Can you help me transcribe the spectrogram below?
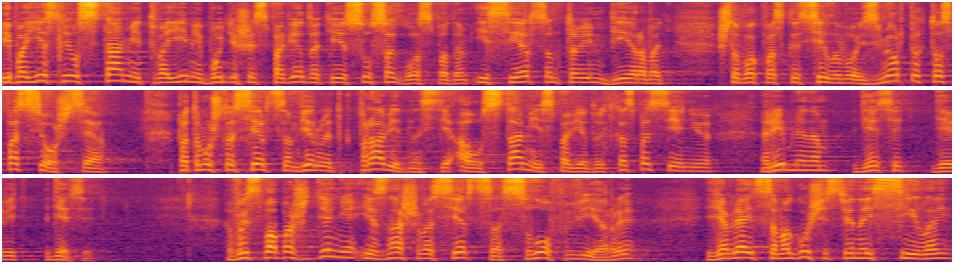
Ибо если устами твоими будешь исповедовать Иисуса Господом и сердцем твоим веровать, что Бог воскресил его из мертвых, то спасешься, потому что сердцем верует к праведности, а устами исповедует ко спасению – Римлянам 10, 9, 10. Высвобождение из нашего сердца слов веры является могущественной силой,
